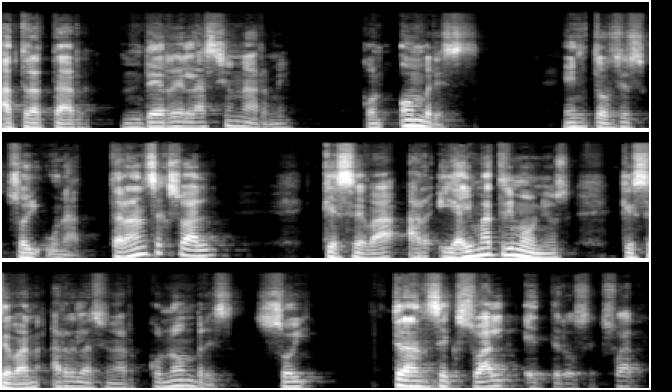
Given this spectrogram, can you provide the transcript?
a tratar de relacionarme con hombres. Entonces, soy una transexual que se va y hay matrimonios que se van a relacionar con hombres. Soy transexual heterosexual.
